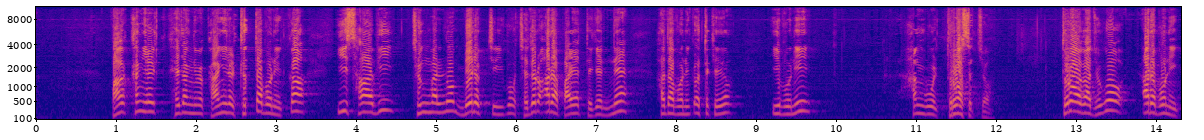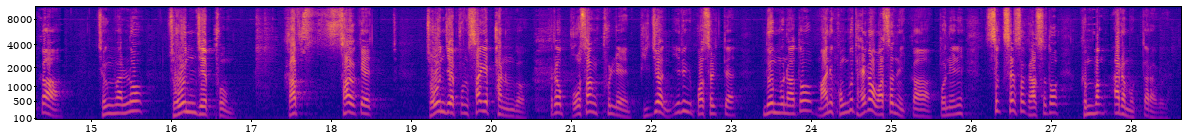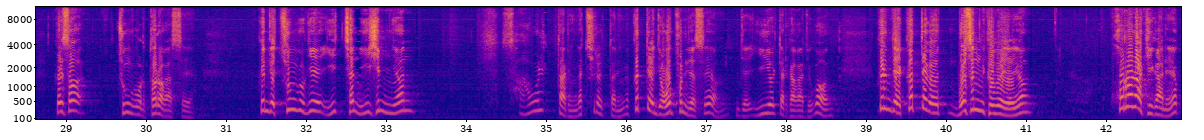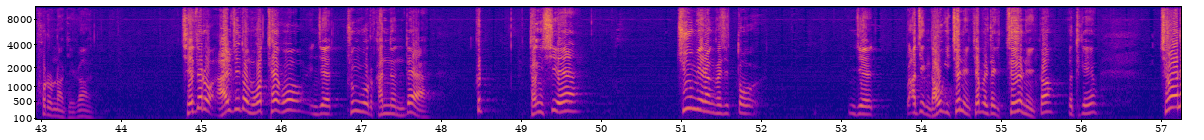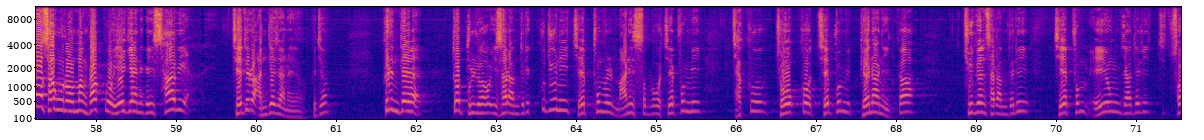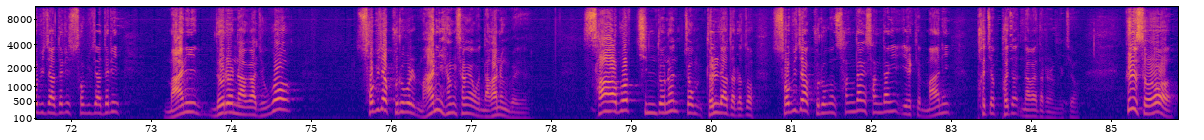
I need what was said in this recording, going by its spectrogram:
박항일 회장님의 강의를 듣다 보니까 이 사업이 정말로 매력적이고 제대로 알아봐야 되겠네 하다 보니까 어떻게 해요? 이분이 한국을 들어왔었죠. 들어와 가지고 알아보니까 정말로 좋은 제품, 값싸게 좋은 제품 싸게 파는 거, 그리고 보상 플랜, 비전 이런 거 봤을 때 너무나도 많이 공부도 해가 왔으니까 본인이 석세서 가서도 금방 알아먹더라고요. 그래서 중국으로 돌아갔어요. 근데 중국이 2020년 4월 달인가 7월 달인가 그때 이제 오픈이 됐어요. 이제 2월 달에 가가지고 그런데 그때가 무슨 그거예요? 코로나 기간이에요. 코로나 기간. 제대로 알지도 못하고 이제 중국으로 갔는데 그 당시에 줌이란 것이 또 이제 아직 나오기 전에 개발되기 전이니까 어떻게 해요? 전화상으로만 갖고 얘기하니까 이 사업이 제대로 안 되잖아요. 그죠? 그런데 또 불구하고 이 사람들이 꾸준히 제품을 많이 써보고 제품이 자꾸 좋고 제품이 변하니까 주변 사람들이 제품 애용자들이 소비자들이 소비자들이 많이 늘어나가지고 소비자 그룹을 많이 형성하고 나가는 거예요. 사업 진도는 좀 덜 나더라도 소비자 그룹은 상당히 상당히 이렇게 많이 퍼져 퍼져 나가더라는 거죠. 그래서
